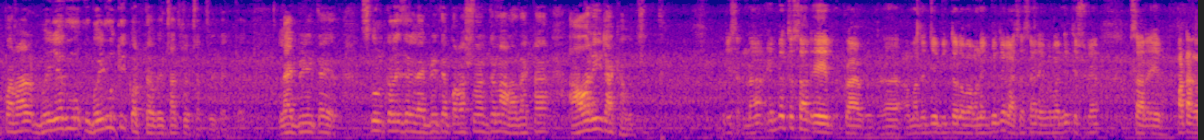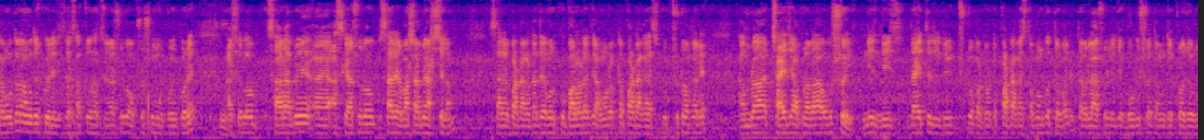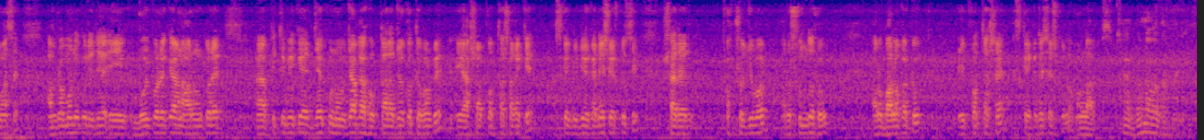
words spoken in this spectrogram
পড়ার বইয়ের বইমুখী করতে হবে ছাত্রছাত্রীদেরকে। লাইব্রেরিতে স্কুল কলেজের লাইব্রেরিতে পড়াশোনার জন্য আলাদা একটা আওয়ারই রাখা উচিত। না এমনি তো স্যার এই আমাদের যে বিদ্যালয় বা অনেক বিদ্যালয় আছে স্যার এগুলো নির্দিষ্ট স্যার এই পাঠাগারের মতন আমাদের করে দিতে ছাত্রছাত্রীরা আসলে অবসর সময় বই পড়ে। আসলে স্যার আমি আজকে আসলে স্যারের বাসায় আমি আসছিলাম। স্যারের পাঠাগারটাতে আমার খুব ভালো লাগে আমার একটা পাঠাগার আছে খুব ছোটো আকারে। আমরা চাই যে আপনারা অবশ্যই নিজ নিজ দায়িত্বে যদি ছোটোখাটো একটা পাঠাগার স্থাপন করতে পারে, তাহলে আসলে যে ভবিষ্যৎ আমাদের প্রজন্ম আছে, আমরা মনে করি যে এই বই পড়ে জ্ঞান আহরণ করে পৃথিবীকে যে কোনো জায়গায় হোক তারা জয় করতে পারবে, এই আশা প্রত্যাশা রেখে আজকে ভিডিও এখানে শেষ করছি। স্যারের অক্ষর জীবন আরও সুন্দর হোক আরও ভালো কাটুক, এই প্রত্যাশায় আজকে এখানে শেষ করলাম। আল্লাহ হাফিজ। হ্যাঁ ধন্যবাদ আপনাকে।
